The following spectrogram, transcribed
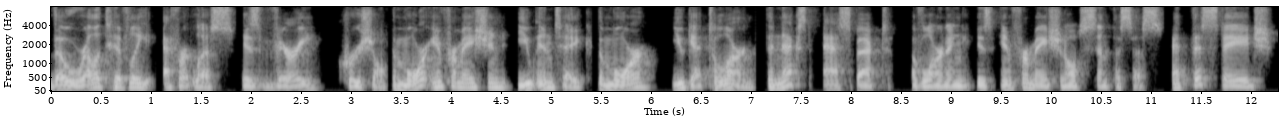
though relatively effortless, is very crucial. The more information you intake, the more you get to learn. The next aspect of learning is informational synthesis. At this stage,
